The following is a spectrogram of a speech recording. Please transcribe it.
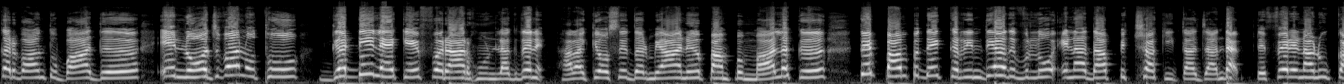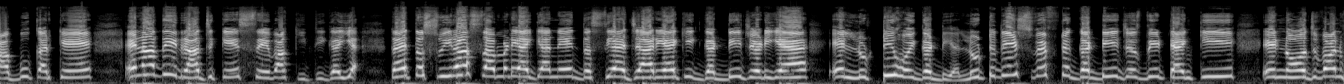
ਕਰਵਾਉਣ ਤੋਂ ਬਾਅਦ ਇਹ ਨੌਜਵਾਨ ਉਥੋਂ ਗੱਡੀ ਲੈ ਕੇ ਫਰਾਰ ਹੋਣ ਲੱਗਦੇ ਨੇ। ਹਾਲਾਂਕਿ ਉਸੇ ਦਰਮਿਆਨ ਪੰਪ ਮਾਲਕ ਤੇ ਪੰਪ ਦੇ ਕਰਿੰਦਿਆਂ ਦੇ ਵੱਲੋਂ ਇਹਨਾਂ ਦਾ ਪਿੱਛਾ ਕੀਤਾ ਜਾਂਦਾ ਹੈ ਤੇ ਫਿਰ ਇਹਨਾਂ ਨੂੰ ਕਾਬੂ ਕਰਕੇ ਇਹਨਾਂ ਦੀ ਰੱਜ ਕੇ ਸੇਵਾ ਕੀਤੀ ਗਈ ਹੈ। ਤਾਂ ਇਹ ਤਸਵੀਰਾਂ ਸਾਹਮਣੇ ਆਈਆਂ ਨੇ, ਦੱਸਿਆ ਜਾ ਰਿਹਾ ਹੈ ਕਿ ਗੱਡੀ ਜਿਹੜੀ ਹੈ, ਇਹ ਲੁੱਟੀ ਹੋਈ ਗੱਡੀ ਹੈ। ਲੁੱਟਦੀ ਸਵਿਫਟ ਗੱਡੀ ਜਿਸ ਦੀ ਟੈਂਕੀ ਇਹ ਨੌਜਵਾਨ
